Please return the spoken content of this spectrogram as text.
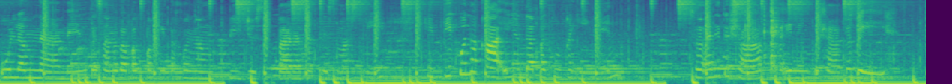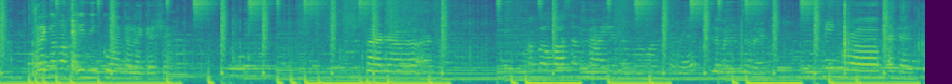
ulam namin, kasama papagpakita ko ng videos para sa Christmas tree. Hindi ko nakain yung dapat kong kainin. So, andito siya. Kakainin ko siya today. Talagang kakainin ko na talaga siya. Para, ano, mabawasan tayo ng mga sa ref, laman sa ref. Cling wrap, and then,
